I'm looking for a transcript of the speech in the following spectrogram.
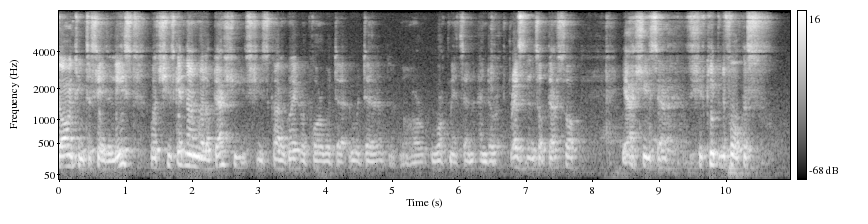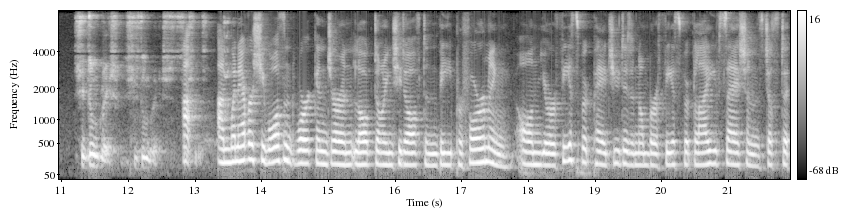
daunting to say the least, but she's getting on well up there. She's she's got a great rapport with the, with the, her workmates and, and the residents up there. So, yeah, she's uh, she's keeping the focus She's doing great. She's doing great. So Uh, she and whenever she wasn't working during lockdown, she'd often be performing on your Facebook page. You did a number of Facebook live sessions just to,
